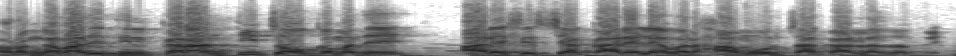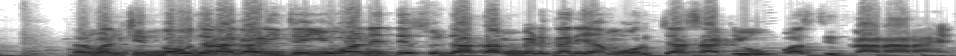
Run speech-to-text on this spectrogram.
औरंगाबाद येथील क्रांती चौकमध्ये आर एस एसच्या कार्यालयावर हा मोर्चा काढला जातोय. तर वंचित बहुजन आघाडीचे युवा नेते सुजात आंबेडकर या मोर्चासाठी उपस्थित राहणार आहेत.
